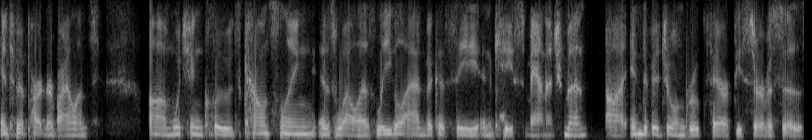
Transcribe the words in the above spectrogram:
intimate partner violence um, which includes counseling as well as legal advocacy and case management, uh, individual and group therapy services.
